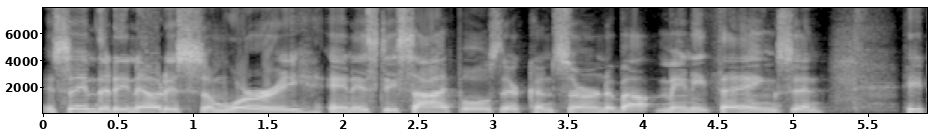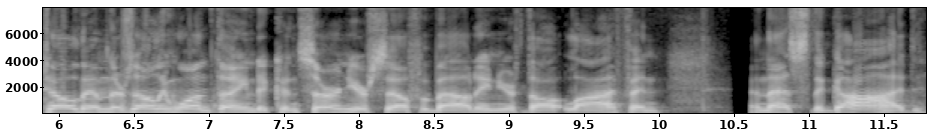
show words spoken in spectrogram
It seemed that he noticed some worry in his disciples. They're concerned about many things, and he told them there's only one thing to concern yourself about in your thought life, and, and that's the God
